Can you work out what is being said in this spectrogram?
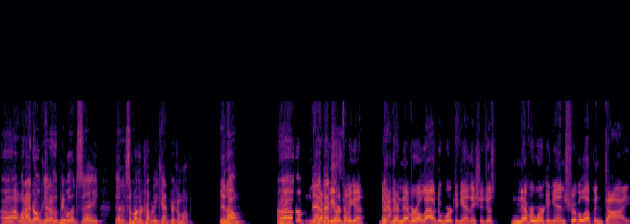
uh, what I don't get are the people that say that some other company can't pick them up. You know, right. uh, that, never to be heard from again. They're, yeah. they're never allowed to work again. They should just never work again, shrivel up and die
